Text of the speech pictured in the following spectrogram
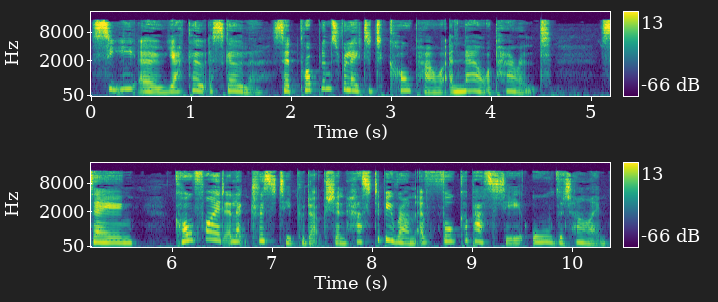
CEO Jaakko Eskola said problems related to coal power are now apparent, saying, Coal fired electricity production has to be run at full capacity all the time.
